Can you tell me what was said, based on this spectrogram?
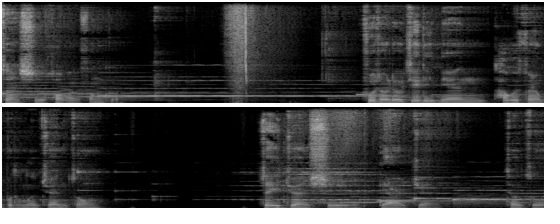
算是换换风格。《浮生六记》里面它会分有不同的卷宗，这一卷是第二卷，叫做《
